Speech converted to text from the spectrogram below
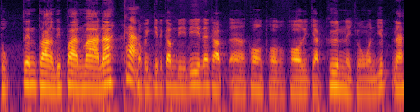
ทุกเส้นทางที่ผ่านมานะค่ะก็เป็นกิจกรรมดีๆนะครับอ่าของทททที่จัดขึ้นในช่วงวันหยุดนะ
